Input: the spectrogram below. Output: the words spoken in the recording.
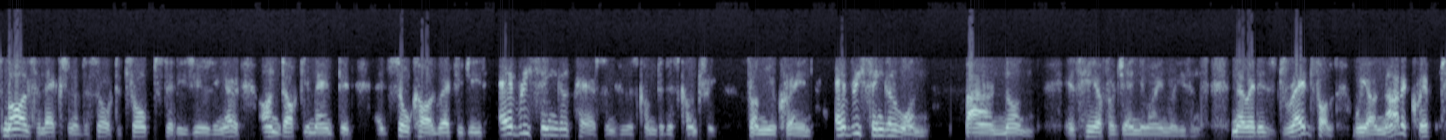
small selection of the sort of tropes that he's using out undocumented, uh, so called refugees. Every single person who has come to this country from Ukraine, every single one, bar none, is here for genuine reasons. Now, it is dreadful. We are not equipped.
